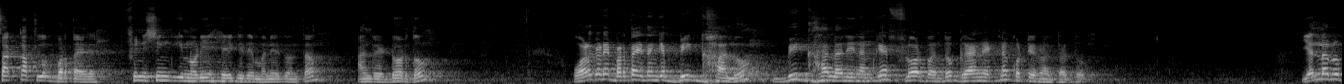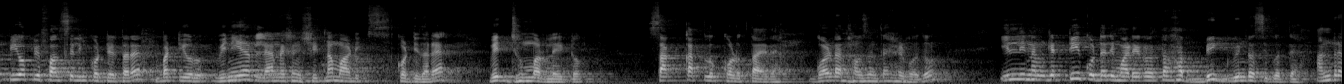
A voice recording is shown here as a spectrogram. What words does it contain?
ಸಖತ್ ಲುಕ್ ಬರ್ತಾ ಇದೆ. ಫಿನಿಶಿಂಗ್ ನೋಡಿ ಹೇಗಿದೆ ಮನೆಯದು ಅಂತ, ಅಂದರೆ ಡೋರ್ದು ಒಳಗಡೆ ಬರ್ತಾ ಇದ್ದಂಗೆ ಬಿಗ್ ಹಾಲು ಬಿಗ್ ಹಾಲಲ್ಲಿ ನಮಗೆ ಫ್ಲೋರ್ ಬಂದು ಗ್ರಾನೈಟ್ನ ಕೊಟ್ಟಿರುವಂಥದ್ದು ಎಲ್ಲರೂ P O P fall ceiling ಕೊಟ್ಟಿರ್ತಾರೆ ಬಟ್ ಇವರು ವಿನಿಯರ್ ಲ್ಯಾಮಿನೇಷನ್ ಶೀಟ್ನ ಮಾಡಿ ಕೊಟ್ಟಿದ್ದಾರೆ ವಿತ್ ಝುಮ್ಮರ್ ಲೈಟು ಸಖತ್ ಲುಕ್ ಕೊಡುತ್ತಾ ಇದೆ. ಗೋಲ್ಡನ್ ಹೌಸ್ ಅಂತ ಹೇಳ್ಬೋದು. ಇಲ್ಲಿ ನಮಗೆ ಟೀ ಕುಡ್ಡಲ್ಲಿ ಮಾಡಿರುವಂತಹ ಬಿಗ್ ವಿಂಡೋ ಸಿಗುತ್ತೆ. ಅಂದರೆ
